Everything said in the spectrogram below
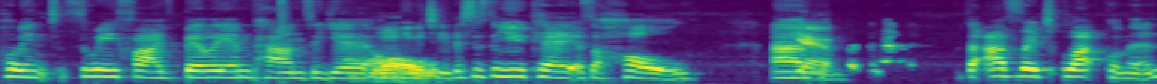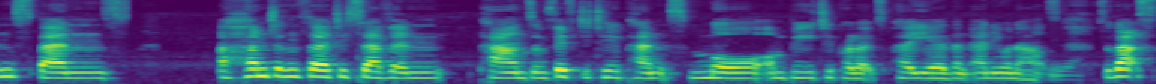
point three five billion pounds a year Whoa. on beauty. This is the UK as a whole. Um, yeah. the average black woman spends 137 pounds and 52 pence more on beauty products per year than anyone else. Yeah. So that's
